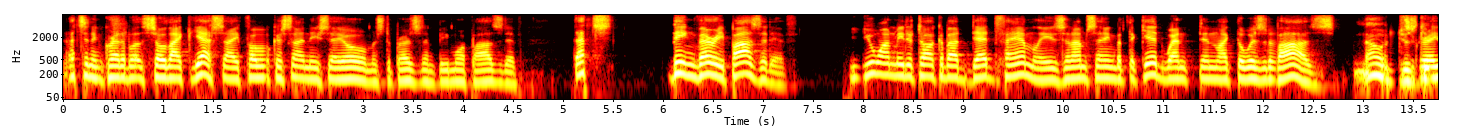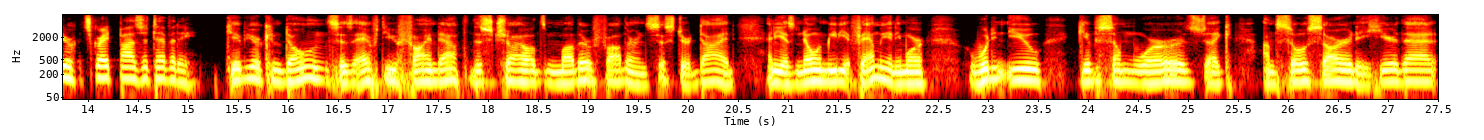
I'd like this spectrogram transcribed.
That's an incredible. So, like, yes, I focus on. They say, "Oh, Mr. President, be more positive." That's being very positive. You want me to talk about dead families, and I'm saying, but the kid went in like the Wizard of Oz. No, It's just give great. your It's great positivity. Give your condolences after you find out that this child's mother, father, and sister died, and he has no immediate family anymore. Wouldn't you give some words like, "I'm so sorry to hear that.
